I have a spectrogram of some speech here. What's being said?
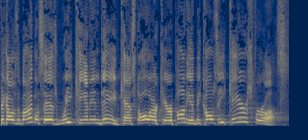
Because the Bible says we can indeed cast all our care upon Him because He cares for us.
